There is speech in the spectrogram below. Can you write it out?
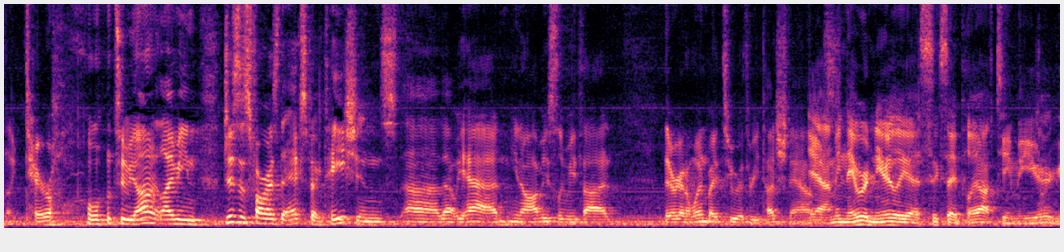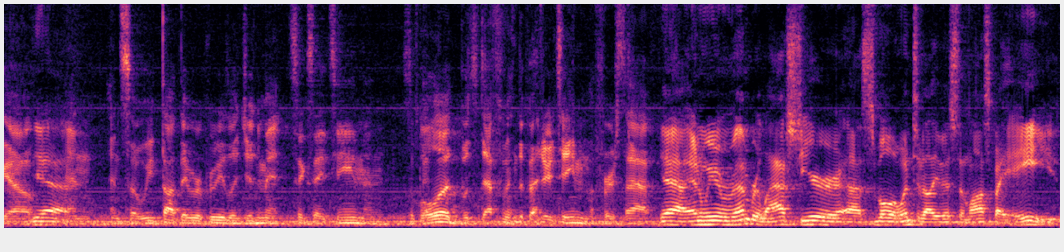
like terrible, to be honest. I mean, just as far as the expectations uh, that we had, you know, obviously we thought they were going to win by two or three touchdowns. Yeah, I mean, they were nearly a 6A playoff team a year ago. Yeah. And, and so we thought they were a pretty legitimate 6A team, and Cibola was definitely the better team in the first half. Yeah, and we remember last year, uh, Cibola went to Valley Vista and lost by eight.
